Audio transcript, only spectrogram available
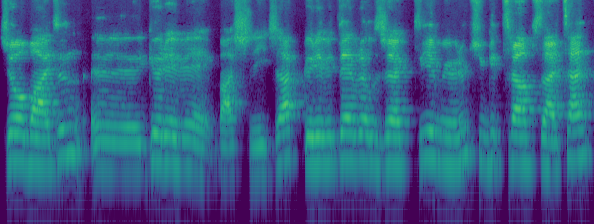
Joe Biden e, göreve başlayacak, görevi devralacak diyemiyorum. Çünkü Trump zaten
